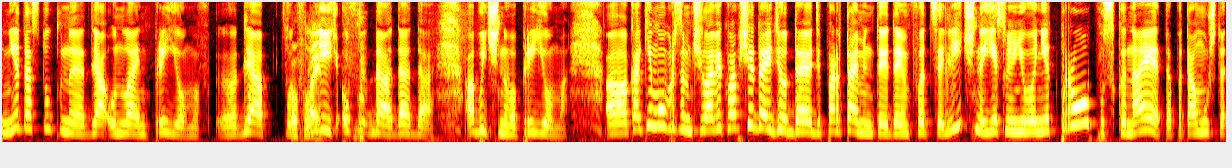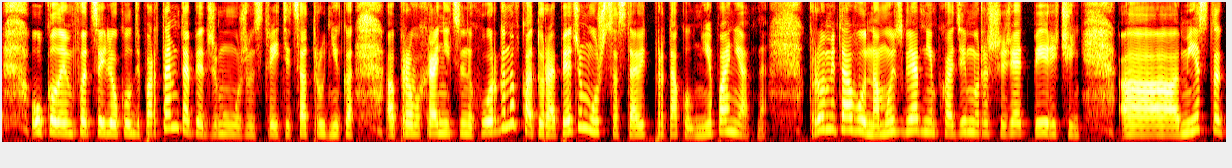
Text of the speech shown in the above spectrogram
недоступны для онлайн-приемов, э, для офлайн. Лич, оф, да, да, да, обычного приема. А каким образом человек вообще дойдет до департамента и до МФЦ лично, если у него нет пропуска на это, потому что около МФЦ или около департамента, опять же, мы можем встретить сотрудника а, правоохранительных органов, который, опять же, может составить протокол. Непонятно. Кроме того, на мой взгляд, необходимо расширять перечень а, места,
